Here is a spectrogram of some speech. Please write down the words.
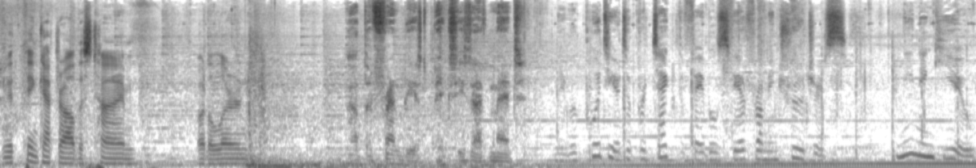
You would think after all this time, I would have learned. Not the friendliest pixies I've met. They were put here to protect the Fable Sphere from intruders. Meaning you.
